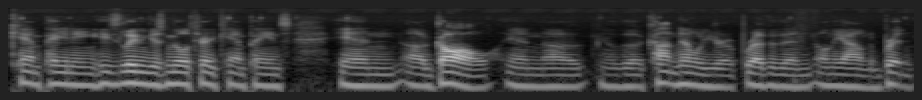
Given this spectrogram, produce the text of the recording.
campaigning, he's leading his military campaigns in uh, Gaul, in uh, you know, the continental Europe, rather than on the island of Britain.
